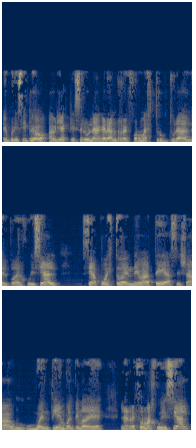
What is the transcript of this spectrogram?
en principio habría que hacer una gran reforma estructural del Poder Judicial, se ha puesto en debate hace ya un, buen tiempo el tema de la reforma judicial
